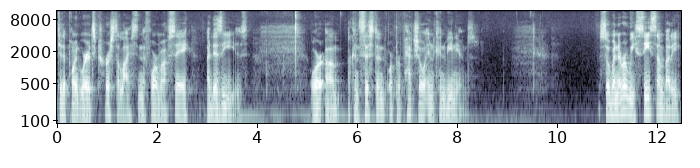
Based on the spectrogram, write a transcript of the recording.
to the point where it's crystallized in the form of, say, a disease or um, a consistent or perpetual inconvenience. So whenever we see somebody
